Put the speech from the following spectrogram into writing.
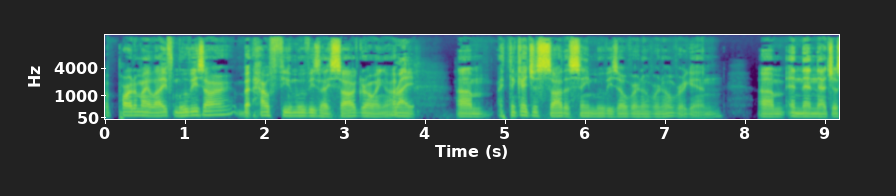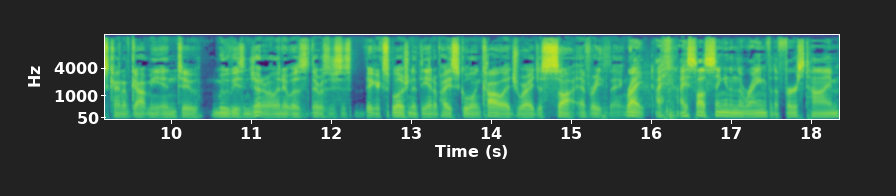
a part of my life movies are, but how few movies I saw growing up. right Um, I think I just saw the same movies over and over and over again. Um, and then that just kind of got me into movies in general. And it was there was just this big explosion at the end of high school and college where I just saw everything. right i, I saw singing in the rain for the first time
